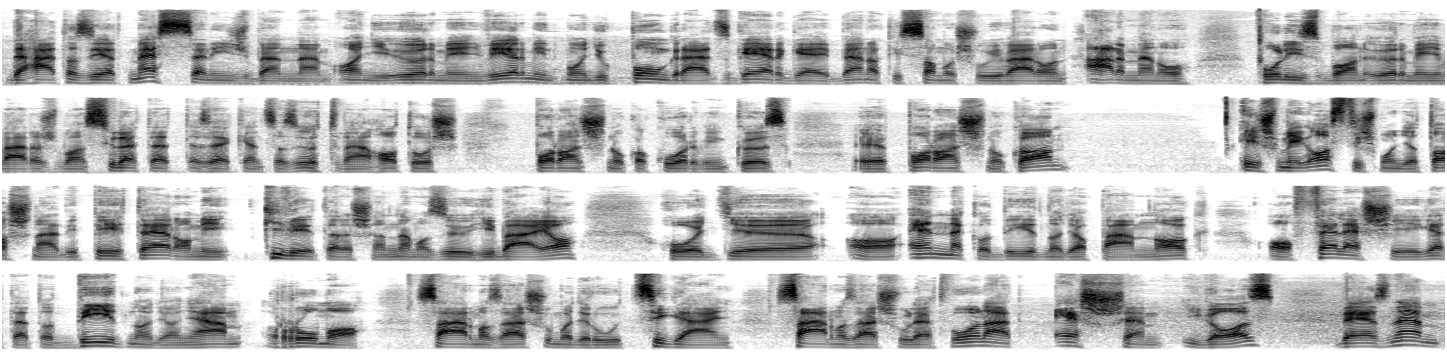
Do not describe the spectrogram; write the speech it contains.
de hát azért messze nincs bennem annyi örményvér, mint mondjuk Pongrác Gergelyben, aki Szamosújváron, Ármenopolisban, örményvárosban született, 1956-os parancsnok a Korvin köz parancsnoka, és még azt is mondja Tasnádi Péter, ami kivételesen nem az ő hibája, hogy a, ennek a dédnagyapámnak a felesége, tehát a dédnagyanyám roma származású, magyarul cigány származású lett volna. Hát ez sem igaz, de ez nem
